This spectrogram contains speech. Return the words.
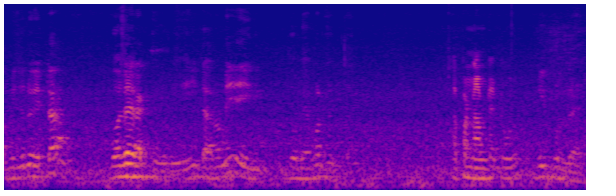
আমি যেন এটা বজায় রাখতে পারি। এই কারণে এই দলে আমার যোগদান। আপনার নামটা একটু বিপুল রায়।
